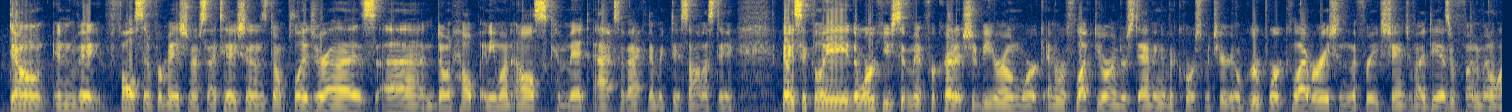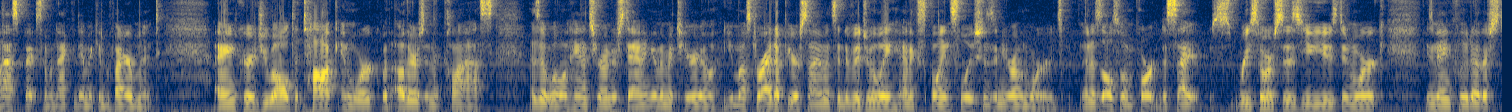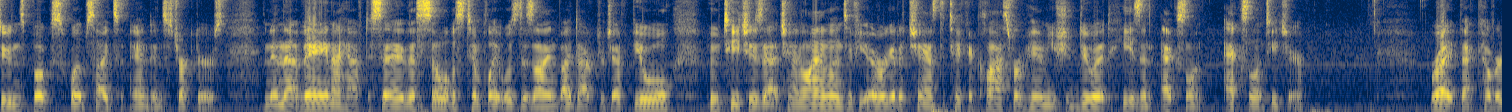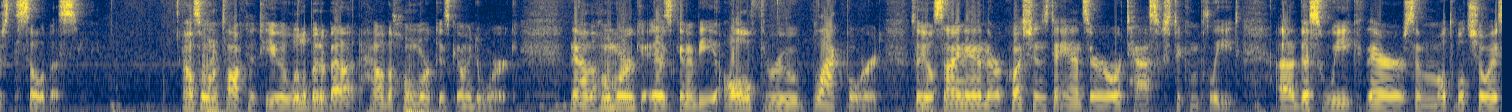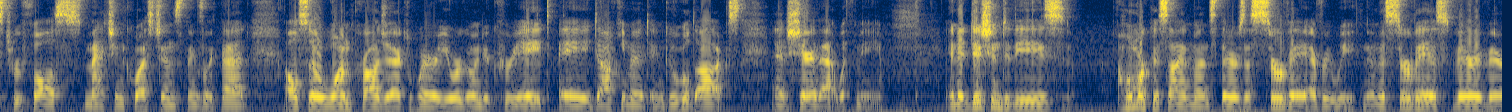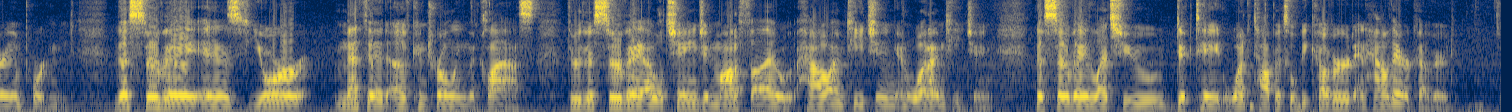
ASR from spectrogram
don't invade false information or citations, don't plagiarize, uh, and don't help anyone else commit acts of academic dishonesty. Basically, the work you submit for credit should be your own work and reflect your understanding of the course material. Group work, collaboration, and the free exchange of ideas are fundamental aspects of an academic environment. I encourage you all to talk and work with others in the class, as it will enhance your understanding of the material. You must write up your assignments individually and explain solutions in your own words. It is also important to cite resources you used in work. These may include other students, books, websites, and instructors. And in that vein, I have to say this syllabus template was designed by Dr. Jeff Buell, who teaches at Channel Islands. If you ever get a chance to take a class from him, you should do it. He is an excellent, excellent teacher. Right, that covers the syllabus. I also want to talk to you a little bit about how the homework is going to work. Now, the homework is going to be all through Blackboard. So you'll sign in, there are questions to answer or tasks to complete. Uh, this week, there are some multiple choice, true false, matching questions, things like that. Also, one project where you are going to create a document in Google Docs and share that with me. In addition to these homework assignments, there's a survey every week. Now, this survey is very, very important. This survey is your method of controlling the class. Through this survey, I will change and modify how I'm teaching and what I'm teaching. This survey lets you dictate what topics will be covered and how they're covered.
